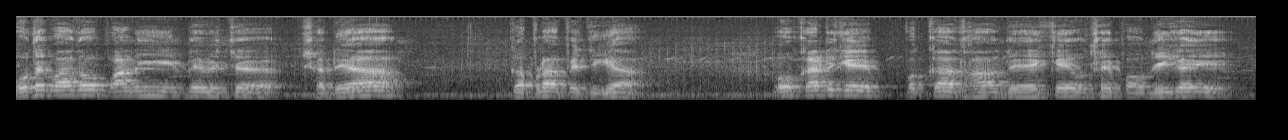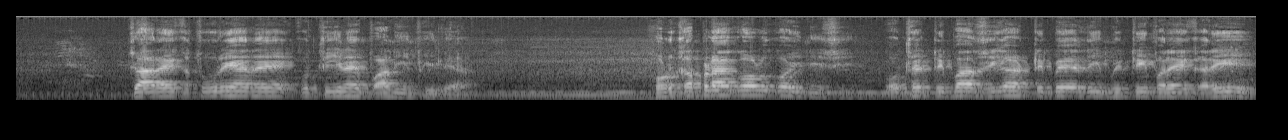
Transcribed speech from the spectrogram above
ਉਹਦੇ ਬਾਅਦ ਉਹ ਪਾਣੀ ਦੇ ਵਿੱਚ ਛੱਡਿਆ, ਕਪੜਾ ਭਿੱਜ ਗਿਆ। ਉਹ ਕੱਢ ਕੇ ਪੱਕਾ ਥਾਂ ਦੇਖ ਕੇ ਉੱਥੇ ਪਾਉਂਦੀ ਗਈ। ਚਾਰੇ ਕਤੂਰਿਆਂ ਨੇ, ਕੁੱਤੀ ਨੇ ਪਾਣੀ ਪੀ ਲਿਆ। ਹੁਣ ਕਪੜਾ ਕੋਲ ਕੋਈ ਨਹੀਂ ਸੀ। ਉੱਥੇ ਟਿੱਬਾ ਸੀਗਾ, ਟਿੱਬੇ ਦੀ ਮਿੱਟੀ ਪਰੇ ਕਰੀ,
